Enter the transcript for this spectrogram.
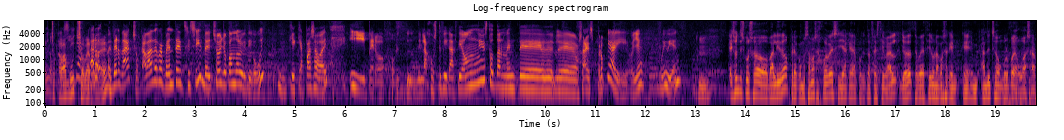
lo que Chocaba mucho Claro, ¿eh? Es verdad, chocaba de repente, sí, sí. De hecho, yo cuando lo vi digo, uy, ¿qué, qué ha pasado ahí? Y, pero jo, la justificación es totalmente, eh, o sea, es propia y, oye, muy bien. Es un discurso válido, pero como estamos a jueves y ya queda poquito festival, yo te voy a decir una cosa que, que han dicho un grupo de WhatsApp,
